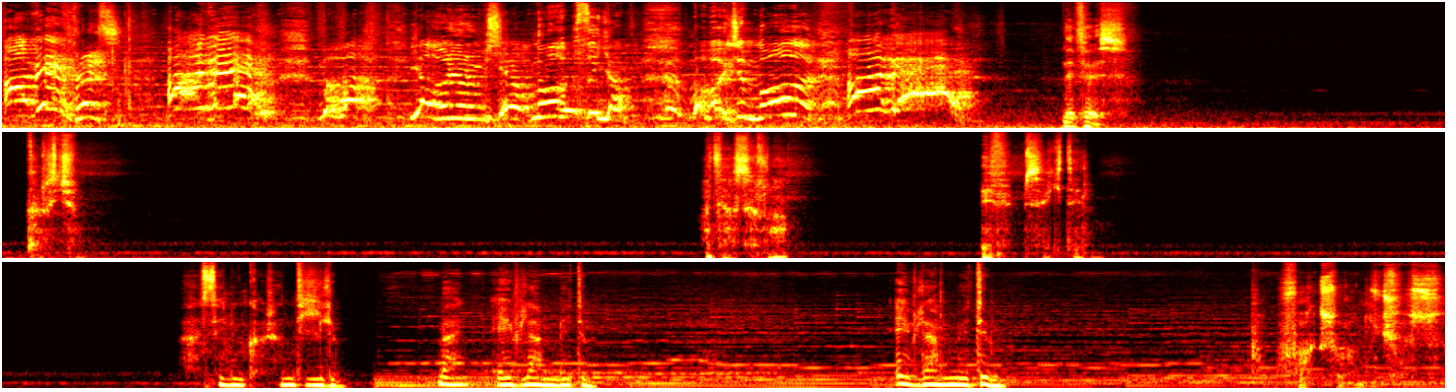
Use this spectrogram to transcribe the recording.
Abi! Nefes! Baba! Yalvarıyorum bir şey yap. Ne olursun yap. Babacığım ne olur. Abi! Nefes. Karıcığım. Hadi hazırlan. Evimize gidelim. Ben senin karın değilim. Ben evlenmedim. Evlenmedim. Bu ufak sorunu çöz.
